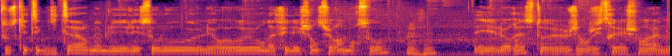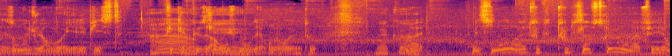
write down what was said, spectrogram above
Tout ce qui était guitare, même les, solos, les heureux, on a fait les chants sur un morceau. Mhm. Et le reste, euh, j'ai enregistré les chants à la maison et je lui ai envoyé les pistes. Ah, puis quelques arrangements des heureux et tout. D'accord. Mais sinon, ouais, tout, tout l'instru, on l'a fait en,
